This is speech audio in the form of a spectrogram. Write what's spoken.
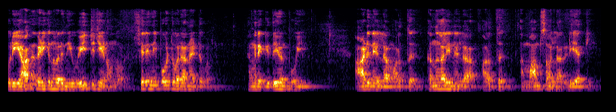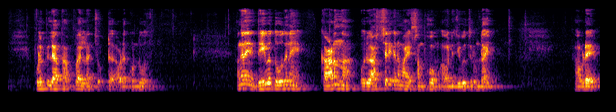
ഒരു യാഗം കഴിക്കുന്നവരെ നീ വെയിറ്റ് ചെയ്യണമെന്ന് പറഞ്ഞു. ശരി നീ പോയിട്ട് വരാനായിട്ട് പറഞ്ഞു. അങ്ങനെ ഗിദയോൻ പോയി. ആടിനെല്ലാം അറുത്ത് കന്നുകാലിനെല്ലാം അറുത്ത് ആ മാംസമെല്ലാം റെഡിയാക്കി. പുളിപ്പില്ലാത്ത അപ്പമെല്ലാം ചുട്ട് അവിടെ കൊണ്ടുവന്നു. അങ്ങനെ ദൈവദൂതനെ കാണുന്ന ഒരു ആശ്ചര്യകരമായ സംഭവം അവന്റെ ജീവിതത്തിലുണ്ടായി. അവിടെ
